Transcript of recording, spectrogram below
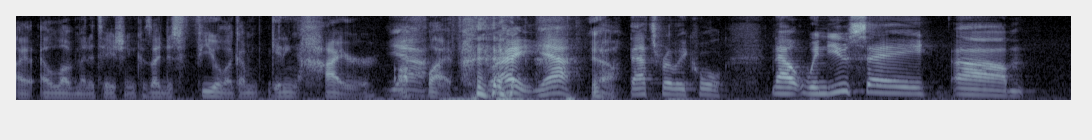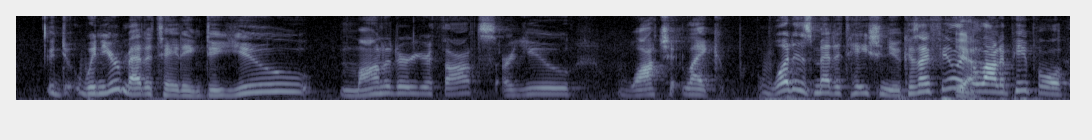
I, I love meditation because I just feel like I'm getting higher Yeah. off life. right. Yeah. Yeah. That's really cool. Now, when you say, um, d- when you're meditating, do you monitor your thoughts? Are you watch it? Like, what is meditation you? Because I feel like Yeah. a lot of people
